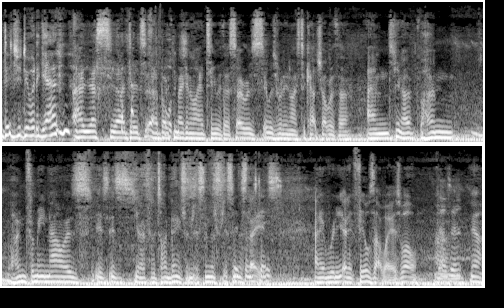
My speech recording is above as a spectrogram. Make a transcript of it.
did you do it again? Uh, yes, yeah, I did. Uh, both Megan and I had tea with her, so it was it was really nice to catch up with her. And you know, home home for me now is is, is you know for the time being, it's in, it's in the, it's in the It's in the states. States. and it really and it feels that way as well. Does it? Yeah,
